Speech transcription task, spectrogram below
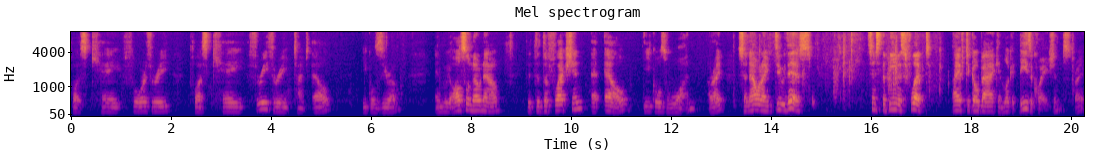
plus K4 3 plus K3 3 times L equals 0. And we also know now that the deflection at L equals 1. All right? So now when I do this, since the beam is flipped, I have to go back and look at these equations, right?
